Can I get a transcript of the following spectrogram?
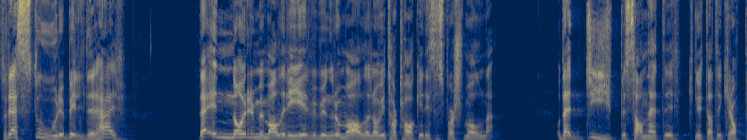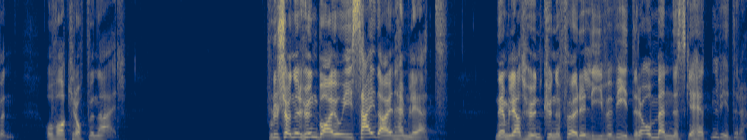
Så det er store bilder her. Det er enorme malerier vi begynner å male når vi tar tak i disse spørsmålene. Og det er dype sannheter knytta til kroppen og hva kroppen er. For du skjønner, Hun ba jo i seg da en hemmelighet, nemlig at hun kunne føre livet videre og menneskeheten videre.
